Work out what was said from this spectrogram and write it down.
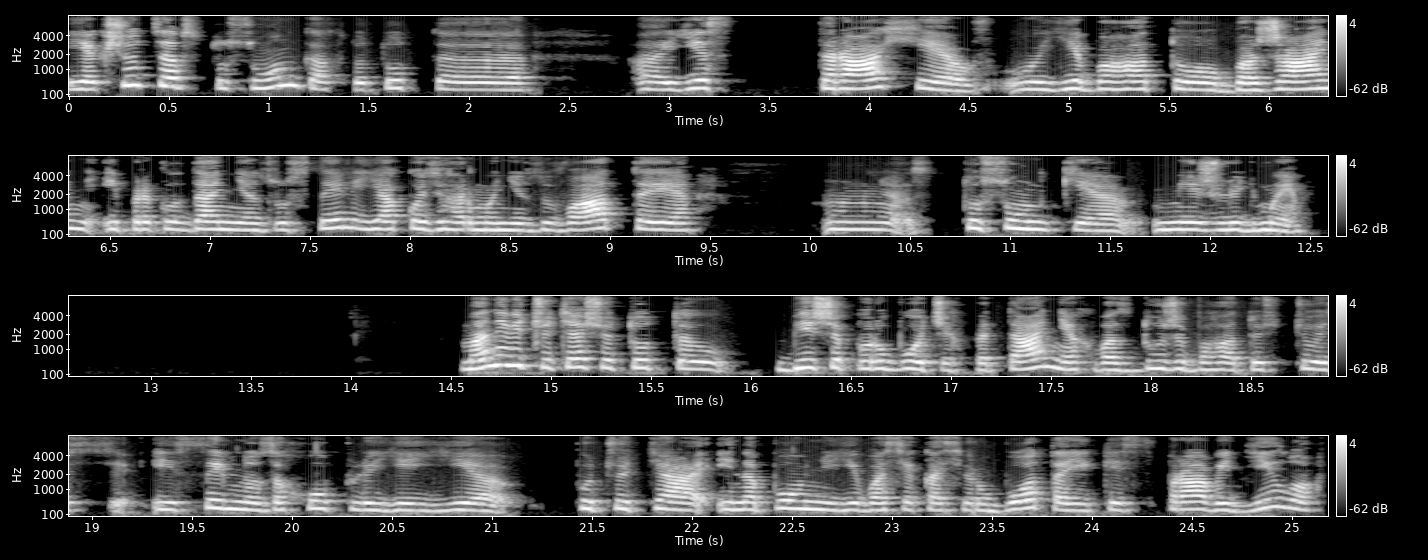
І якщо це в стосунках, то тут е, е, є страхи, в- є багато бажань і прикладання зусиль якось гармонізувати стосунки між людьми. У мене відчуття, що тут е, більше по робочих питаннях вас дуже багато щось і сильно захоплює є почуття і наповнює вас якась робота, якесь справи діло.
